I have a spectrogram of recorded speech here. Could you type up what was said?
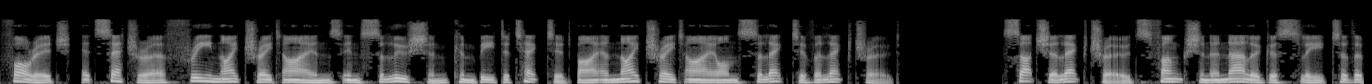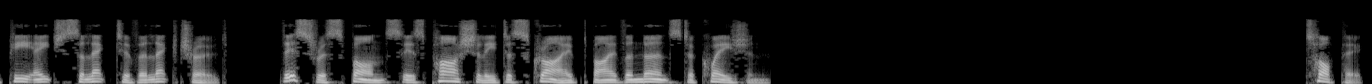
forage, etc. Free nitrate ions in solution can be detected by a nitrate ion selective electrode. Such electrodes function analogously to the pH selective electrode. This response is partially described by the Nernst equation. Topic:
